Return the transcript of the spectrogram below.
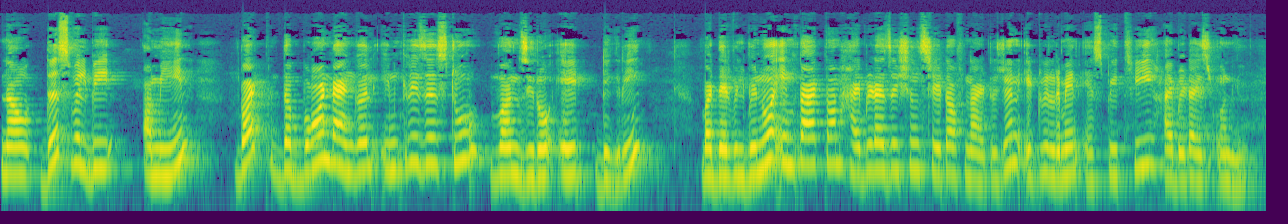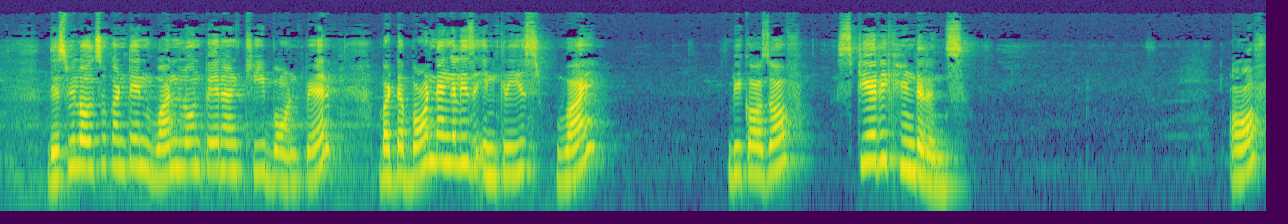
Now this will be amine but the bond angle increases to 108 degree but there will be no impact on hybridization state of nitrogen. It will remain sp3 hybridized only. This will also contain one lone pair and three bond pair but the bond angle is increased. Why? Because of steric hindrance of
